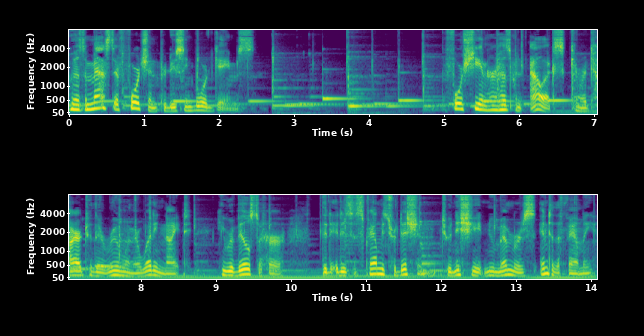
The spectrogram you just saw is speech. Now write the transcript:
who has amassed their fortune producing board games. Before she and her husband Alex can retire to their room on their wedding night, he reveals to her that it is his family's tradition to initiate new members into the family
